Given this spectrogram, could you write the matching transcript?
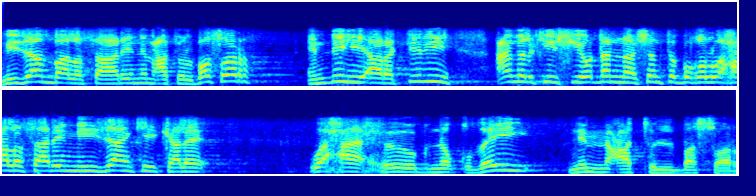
Miisaan baa la saaray nimcatulbasar indhihii aragtidii camalkiisii oo dhanna shanta boqol waxaa la saaray miisaankii kale waxaa xoog noqday nimcatulbasar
